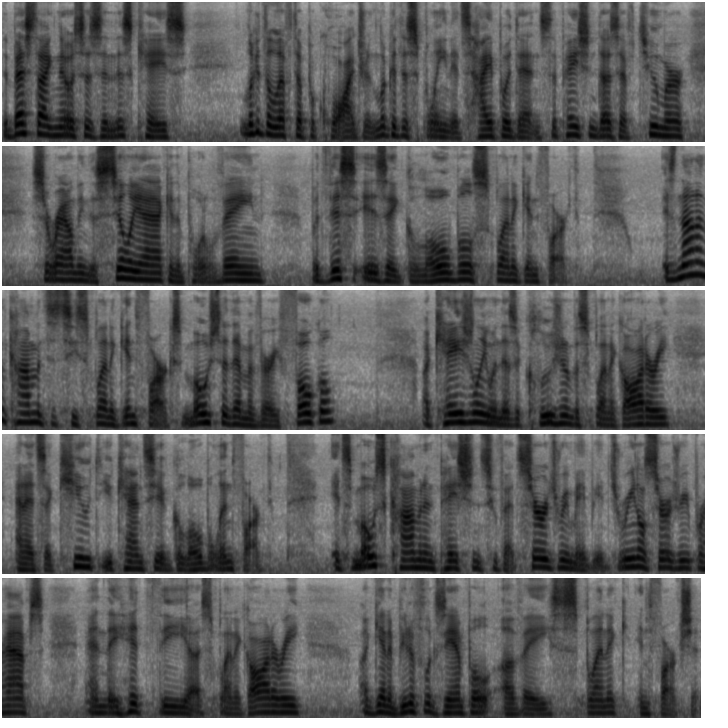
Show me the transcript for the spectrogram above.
The best diagnosis in this case, look at the left upper quadrant, look at the spleen, it's hypodense. The patient does have tumor surrounding the celiac and the portal vein, but this is a global splenic infarct. It's not uncommon to see splenic infarcts. Most of them are very focal. Occasionally, when there's occlusion of the splenic artery and it's acute, you can see a global infarct. It's most common in patients who've had surgery, maybe adrenal surgery perhaps, and they hit the uh, splenic artery. Again, a beautiful example of a splenic infarction.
